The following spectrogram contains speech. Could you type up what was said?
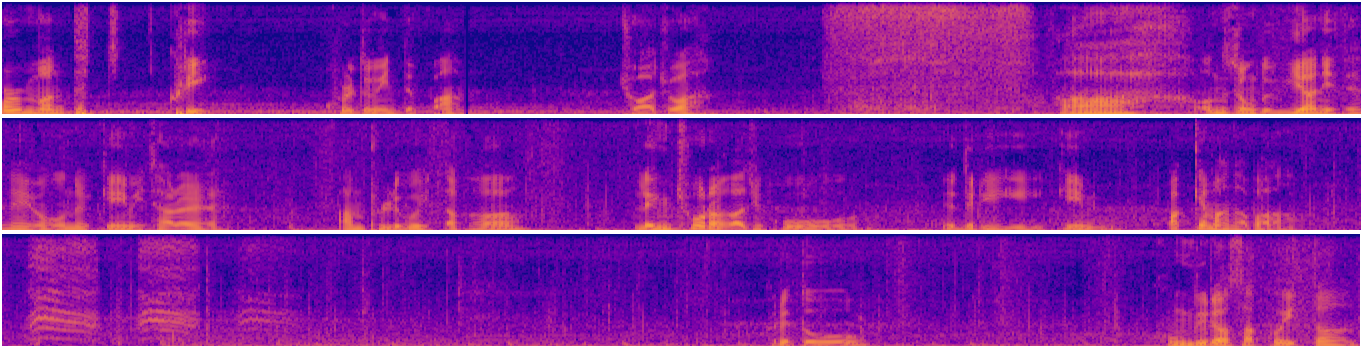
톨먼트 크릭 콜드윈드 팜 좋아 좋아. 아 어느 정도 위안이 되네요. 오늘 게임이 잘 안 풀리고 있다가. 랭초라 가지고 애들이 게임 빡게 많아봐. 그래도 공들여 쌓고 있던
